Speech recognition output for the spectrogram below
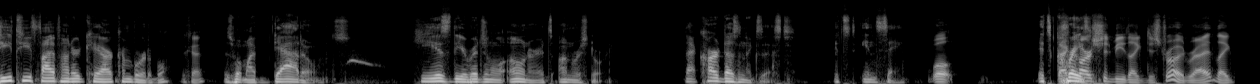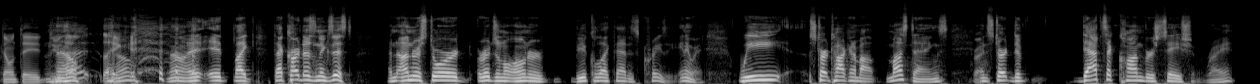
Right. GT 500 KR convertible Okay. is what my dad owns. He is the original owner. It's unrestored. That car doesn't exist. It's insane. Well, It's crazy. that crazy. car should be like destroyed, right? Like, don't they do no, that? Like, no, no, it, it like that car doesn't exist. An unrestored original owner vehicle like that is crazy. Anyway, we start talking about Mustangs and start. Div- that's a conversation, right?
